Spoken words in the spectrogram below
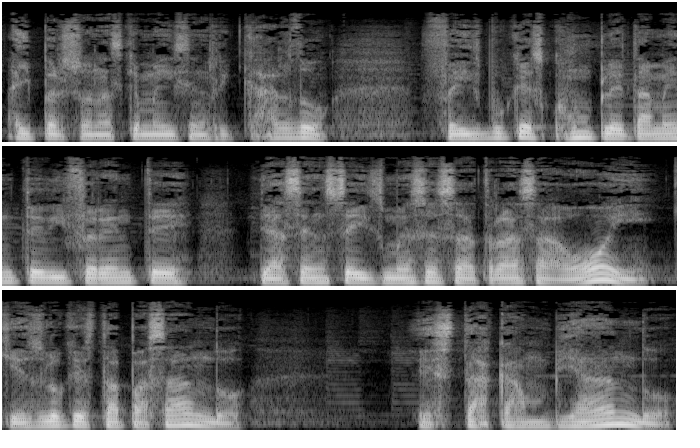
Hay personas que me dicen, Ricardo, Facebook es completamente diferente de hace seis meses atrás a hoy. ¿Qué es lo que está pasando? Está cambiando.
